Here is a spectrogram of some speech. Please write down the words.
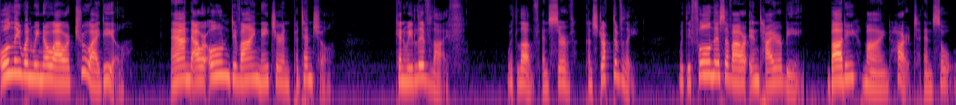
Only when we know our true ideal and our own divine nature and potential can we live life with love and serve constructively with the fullness of our entire being body, mind, heart, and soul.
